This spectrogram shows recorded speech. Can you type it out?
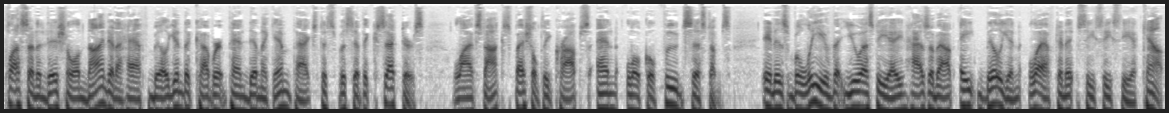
plus an additional 9.5 billion to cover pandemic impacts to specific sectors, livestock, specialty crops, and local food systems. It is believed that USDA has about 8 billion left in its CCC account.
